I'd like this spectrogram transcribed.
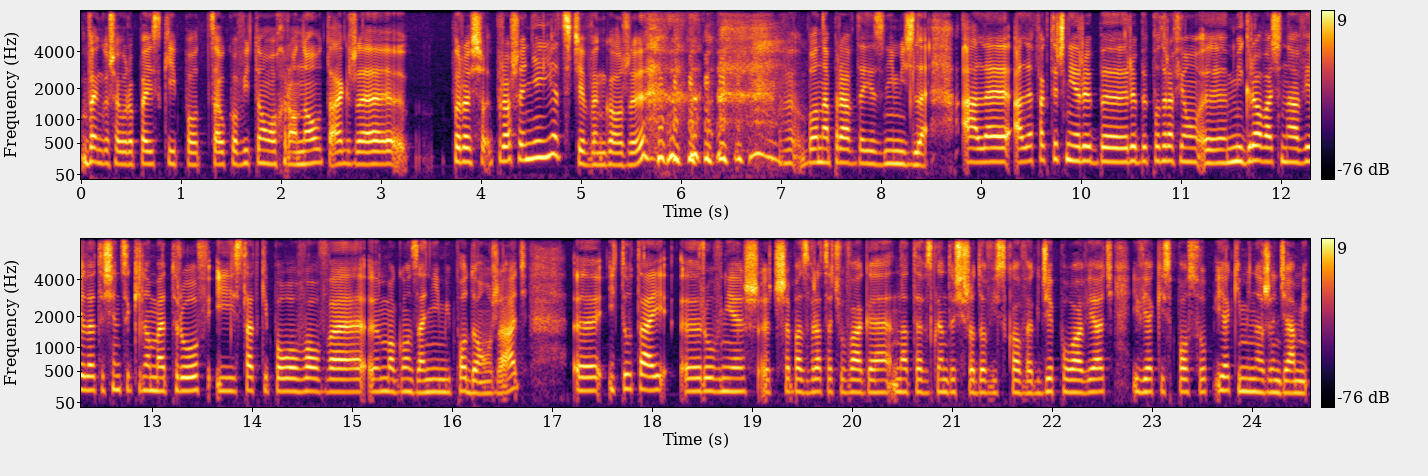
węgorz europejski pod całkowitą ochroną, także proszę, proszę nie jedzcie węgorzy, bo naprawdę jest z nimi źle. Ale, ale faktycznie ryby, ryby potrafią y, migrować na wiele tysięcy kilometrów i statki połowowe y, mogą za nimi podążać. Y, I tutaj również trzeba zwracać uwagę na te względy środowiskowe, gdzie poławiać i w jaki sposób i jakimi narzędziami,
